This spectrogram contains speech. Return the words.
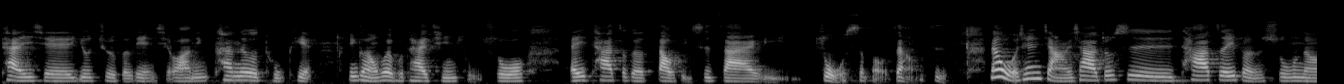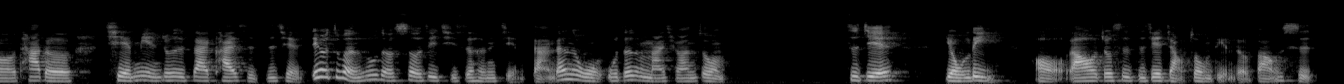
看一些 YouTube 练习的话，你看那个图片，你可能会不太清楚说，哎，他这个到底是在做什么这样子。那我先讲一下，就是他这一本书呢，它的前面就是在开始之前，因为这本书的设计其实很简单，但是我我真的蛮喜欢这种直接有力。哦，然后就是直接讲重点的方式。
